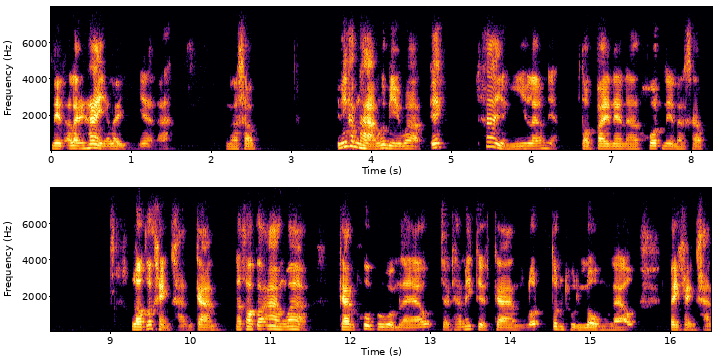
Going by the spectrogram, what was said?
เน็ตอะไรให้อะไรอย่างเงี้ยนะนะครับ ทีนี้คำถามก็มีว่า เอ๊ะ ถ้าอย่างนี้แล้วเนี่ย ต่อไปในอนาคตเนี่ยนะครับ เราก็แข่งขันกัน แล้วเขาก็อ้างว่าการควบรวมแล้วจะทำให้เกิดการลดต้นทุนลงแล้วไปแข่งขัน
